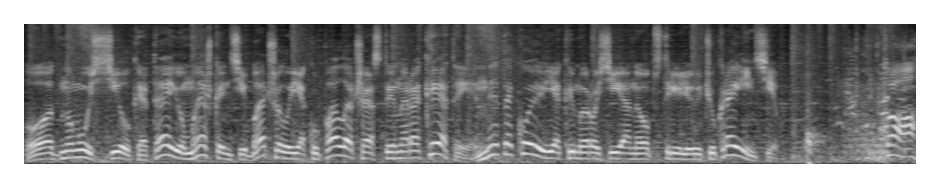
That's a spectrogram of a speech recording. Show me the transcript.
У одному з сіл Китаю мешканці бачили, як упала частина ракети, не такої, якими росіяни обстрілюють українців. Та.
